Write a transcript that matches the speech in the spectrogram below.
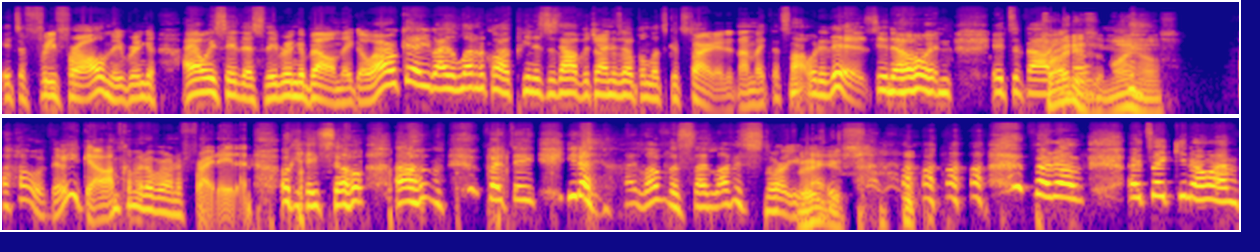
it's a free-for-all and they ring a, i always say this they ring a bell and they go okay you guys 11 o'clock penis is out vagina's open let's get started and i'm like that's not what it is you know and it's about you know, Fridays at my house. Oh, there you go. I'm coming over on a Friday then. Okay, so um, but they, you know, I love this. I love his snort, you guys. Vegas. but um, it's like you know, um,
